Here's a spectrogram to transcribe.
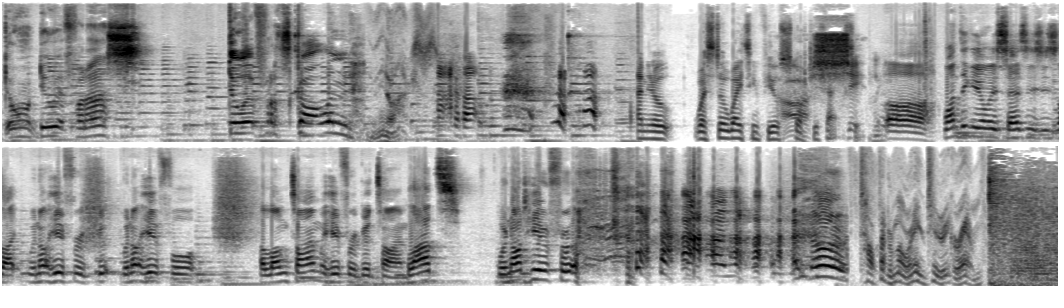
Don't do it for us. Do it for Scotland. Daniel, we're still waiting for your ah, Scottish accent. please. Oh, one thing he always says is he's like, we're not here for a good, we're not here for a long time. We're here for a good time, lads. We're not here for. no. Top of the morning to regret.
